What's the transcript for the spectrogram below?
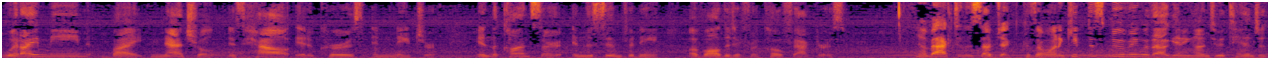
What I mean by natural is how it occurs in nature, in the concert, in the symphony of all the different cofactors. Now back to the subject because I want to keep this moving without getting onto a tangent.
